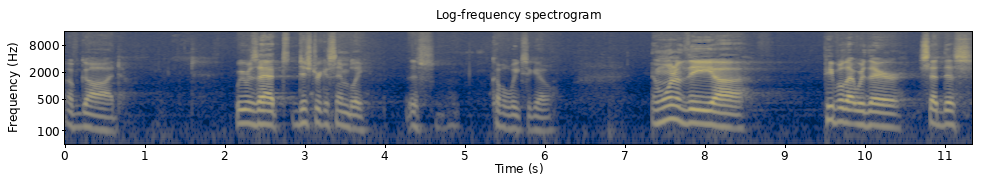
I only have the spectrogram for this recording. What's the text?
of God. We was at District Assembly this a couple weeks ago, and one of the uh, people that were there said this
